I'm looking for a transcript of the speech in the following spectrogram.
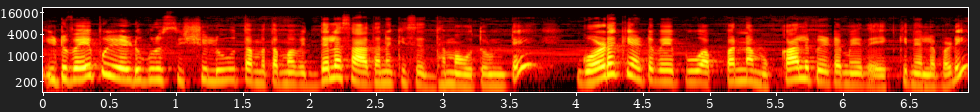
ఇటువైపు ఏడుగురు శిష్యులు తమ తమ విద్యల సాధనకి సిద్ధమవుతుంటే గోడకి అటువైపు అప్పన్న ముక్కాలపీట మీద ఎక్కి నిలబడి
